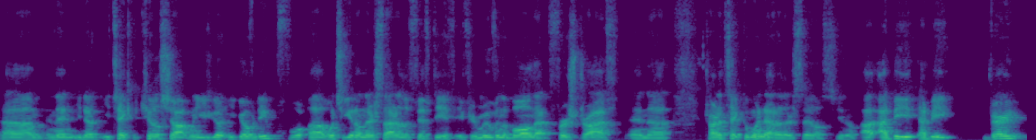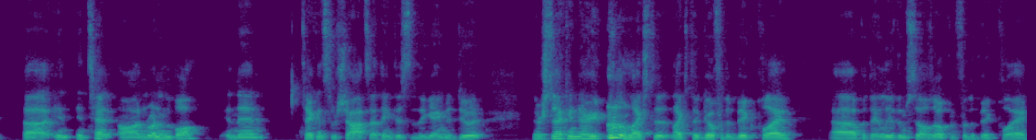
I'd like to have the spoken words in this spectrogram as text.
Um, and then you know you take a kill shot when you go you go deep uh, once you get on their side of the 50 if, if you're moving the ball in that first drive and uh, try to take the wind out of their sails. You know I, would be I'd be very uh, in, intent on running the ball and then taking some shots. I think this is the game to do it. Their secondary likes to likes to go for the big play, uh, but they leave themselves open for the big play.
